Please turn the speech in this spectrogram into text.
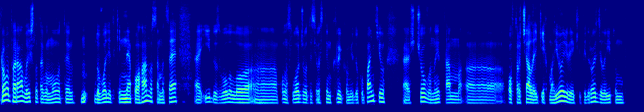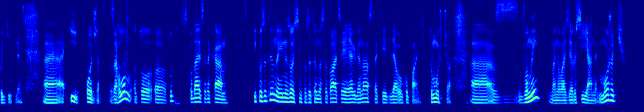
Проба пера вийшла, так би мовити, доволі таки непогано. Саме це е, і дозволило е, понасолоджуватися ось тим криком від окупантів, е, що вони там повтрачали яких майорів, які підрозділи і тому подібне. І отже, загалом, то тут складається така і позитивна, і не зовсім позитивна ситуація, як для нас, так і для окупантів, тому що е, вони, маю на увазі росіяни, можуть,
